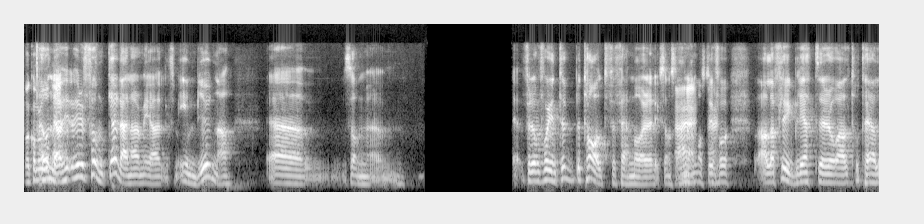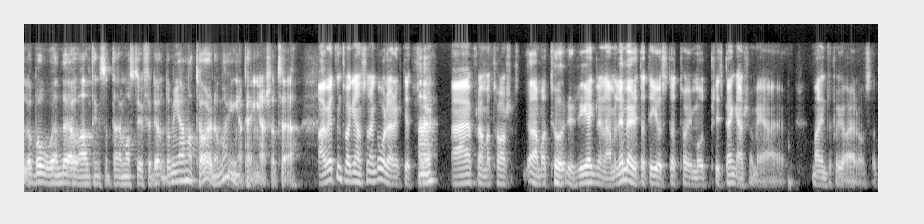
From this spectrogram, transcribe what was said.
Vad kommer jag undrar hur, hur det funkar det där när de är liksom inbjudna. Eh, som, eh, för de får ju inte betalt för fem öre. Liksom, så nej, man måste ju få alla flygbiljetter och allt hotell och boende och allting sånt där. Måste ju, för de, de är ju amatörer, de har ju inga pengar så att säga. Jag vet inte var gränserna går där riktigt. Nej. Nej för amatör, amatörreglerna. Men det är möjligt att det är just att ta emot prispengar som är, man inte får göra då. Så att,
